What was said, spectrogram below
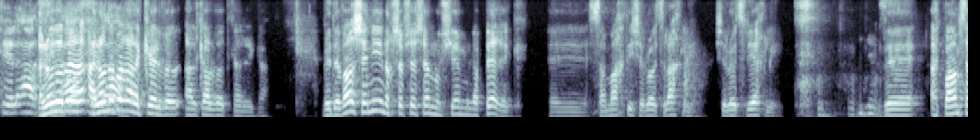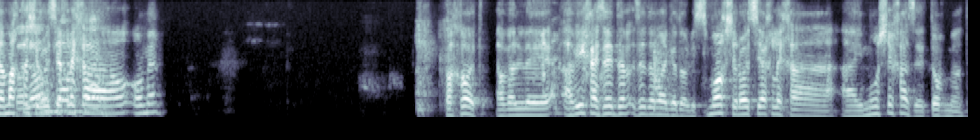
חלאה, לא חלאה, אני לא. מדבר על, קלבר, על קלברט כרגע. ודבר שני, אני חושב שיש לנו שם לפרק. אה, שמחתי שלא הצלח לי, שלא הצליח לי. זה, את פעם שמחת אבל שלא לא הצליח לך, מזלזל. עומר? פחות, אבל אה, אביחי זה דבר גדול. לשמוח שלא הצליח לך ההימור שלך זה טוב מאוד.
